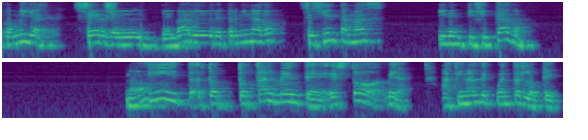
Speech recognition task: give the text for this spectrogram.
comillas, ser del, del barrio determinado, se sienta más identificado. ¿No? Sí, totalmente. Esto, mira, a final de cuentas lo que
